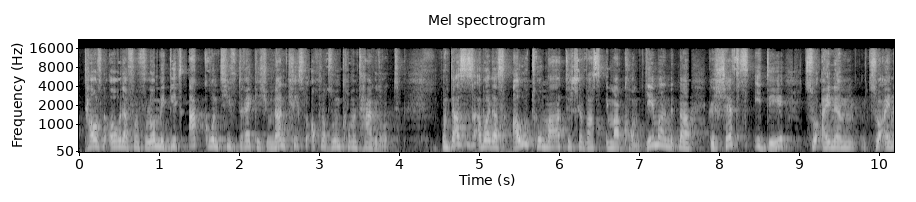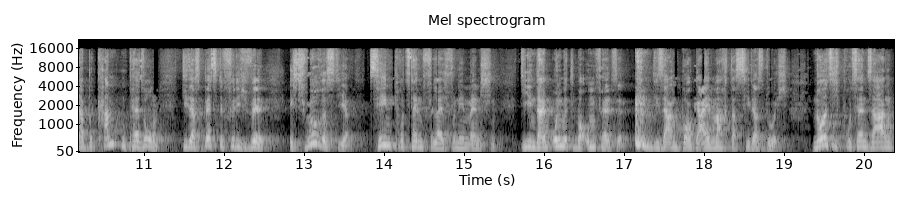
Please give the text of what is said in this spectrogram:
1000 Euro davon verloren. Mir geht's abgrundtief dreckig und dann kriegst du auch noch so einen Kommentar gedrückt. Und das ist aber das Automatische, was immer kommt. Geh mal mit einer Geschäftsidee zu, einem, zu einer bekannten Person, die das Beste für dich will. Ich schwöre es dir, 10% vielleicht von den Menschen, die in deinem unmittelbaren Umfeld sind, die sagen, boah geil, mach das, zieh das durch. 90% sagen,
